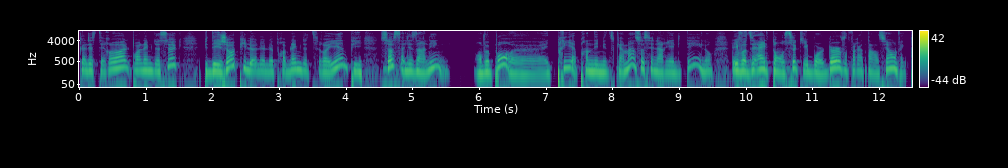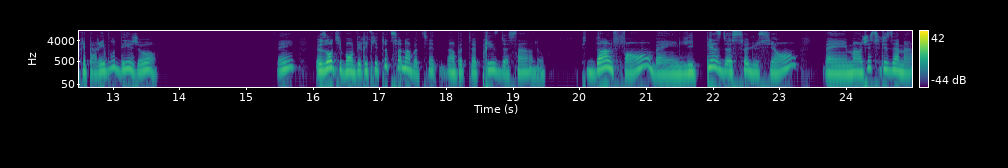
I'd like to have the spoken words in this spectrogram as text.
cholestérol, problème de sucre, puis déjà, puis le, problème de thyroïde, puis ça, ça les enligne. On ne veut pas euh, être pris à prendre des médicaments. Ça, c'est la réalité. Là, là il va dire hey, ton sucre est border, il faut faire attention. Fait que préparez-vous déjà. Eux autres, ils vont vérifier tout ça dans votre, prise de sang. Puis dans le fond, ben, les pistes de solution, ben, manger suffisamment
